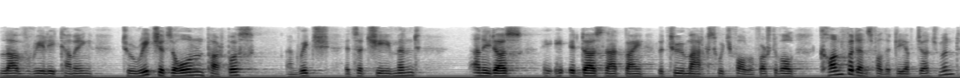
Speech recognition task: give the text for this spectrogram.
love really coming to reach its own purpose and reach its achievement. And he does, it does that by the two marks which follow. First of all, confidence for the day of judgment.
